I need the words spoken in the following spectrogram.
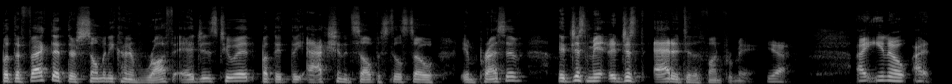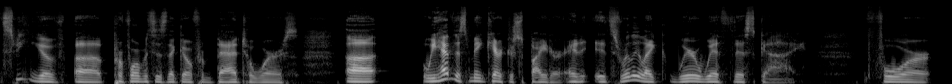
but the fact that there's so many kind of rough edges to it, but that the action itself is still so impressive, it just made it just added to the fun for me. Yeah. I you know, I, speaking of uh performances that go from bad to worse, uh we have this main character Spider and it's really like we're with this guy for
